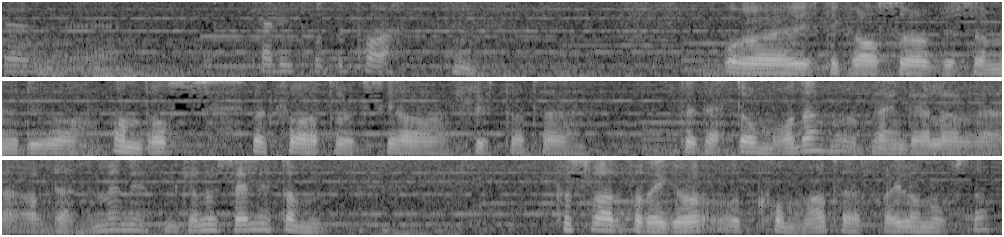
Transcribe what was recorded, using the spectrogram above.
til hva de trodde på. Og etter hvert så bestemmer jo du og Anders dere for at dere skal flytte til, til dette området og bli en del av, av denne menigheten. Kan du si litt om hvordan var det for deg å, å komme til Frøyland Nordstad?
